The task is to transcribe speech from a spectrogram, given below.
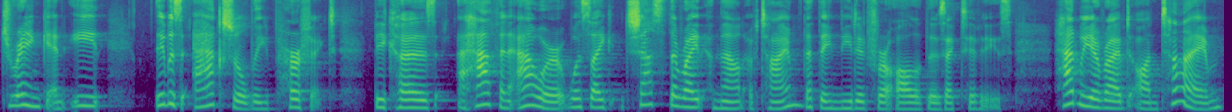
drink and eat. It was actually perfect because a half an hour was like just the right amount of time that they needed for all of those activities. Had we arrived on time,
